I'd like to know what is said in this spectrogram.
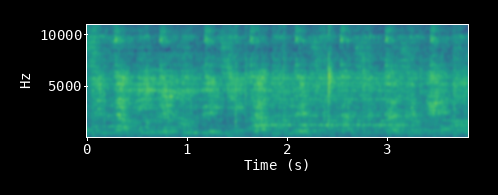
시작 무대 무대 시작 무대 시작 시작 시작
